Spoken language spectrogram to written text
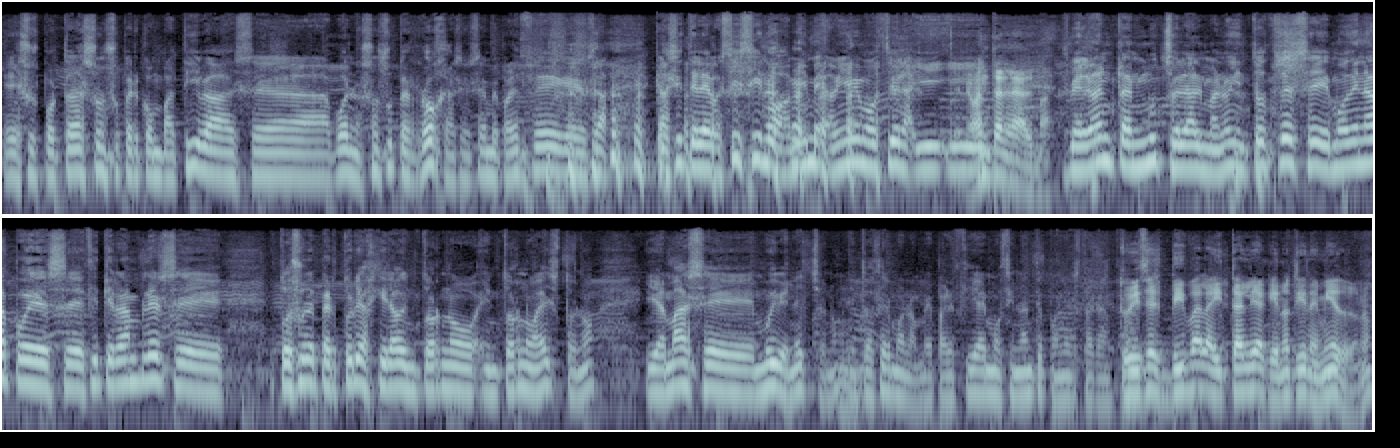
eh, sus portadas son súper combativas, eh, bueno, son súper rojas, ese, me parece que o sea, casi te leva- Sí, sí, no, a mí me, a mí me emociona. Y, y- levantan el alma. Me levantan mucho el alma, ¿no? Y entonces eh, Modena, pues eh, City Ramblers, eh, todo su repertorio ha girado en torno, en torno a esto, ¿no? Y además eh, muy bien hecho, ¿no? Entonces, bueno, me parecía emocionante poner esta canción. Tú dices viva la Italia que no tiene miedo, ¿no?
